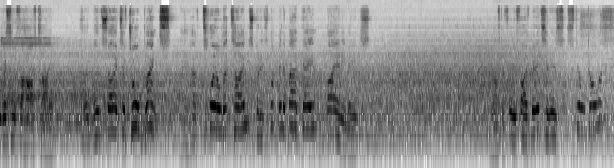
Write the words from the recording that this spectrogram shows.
The whistle for half time. So both sides have drawn blanks. They have toiled at times, but it's not been a bad game by any means. And after 45 minutes, it is still goalless.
